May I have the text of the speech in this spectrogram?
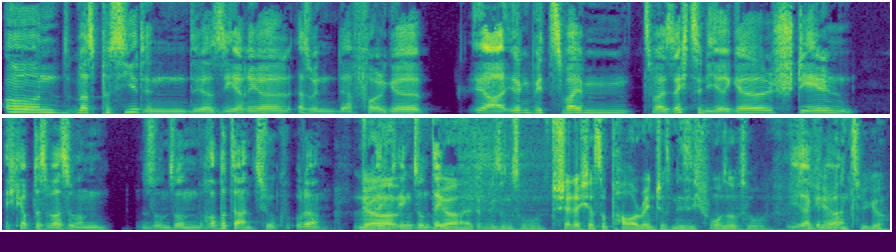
Und was passiert in der Serie, also in der Folge, ja, irgendwie zwei, zwei 16-Jährige stehlen, ich glaube, das war so ein, so ein, so ein Roboteranzug, oder? Ja, Irgend, irgend so ein Ding. ja, halt irgendwie so, so, stellt euch das so Power Rangers mäßig vor, so, so, Ja, genau. Anzüge.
